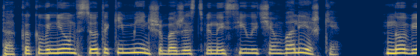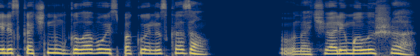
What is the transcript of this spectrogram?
так как в нем все-таки меньше божественной силы, чем в Олежке. Но Велес качнул головой и спокойно сказал. «В начале малыша».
